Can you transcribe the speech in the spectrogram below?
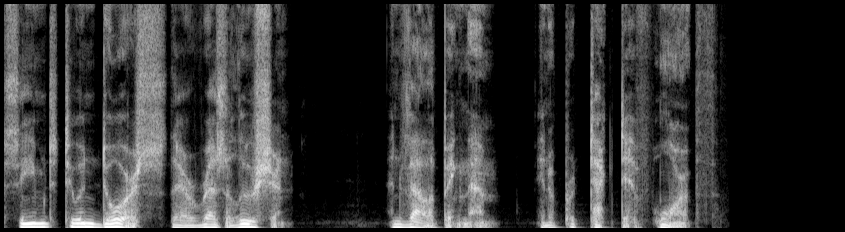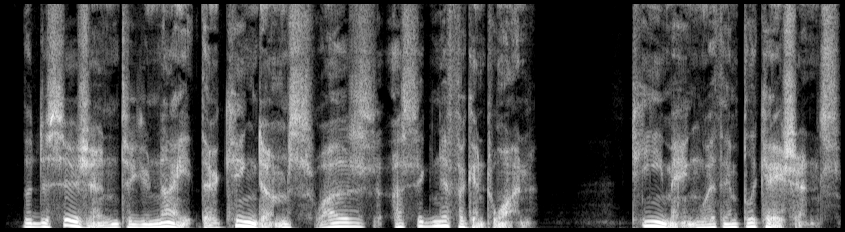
seemed to endorse their resolution enveloping them in a protective warmth. The decision to unite their kingdoms was a significant one, teeming with implications.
